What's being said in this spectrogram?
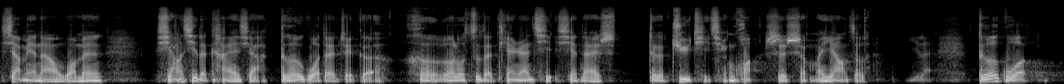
下面呢，我们。详细的看一下德国的这个和俄罗斯的天然气现在是这个具体情况是什么样子了？依赖德国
